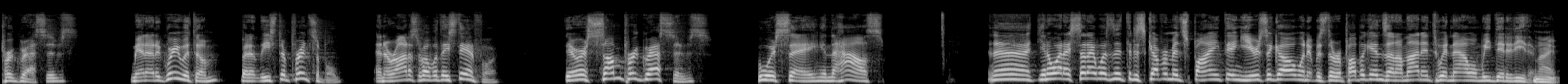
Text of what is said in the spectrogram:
progressives. May not agree with them, but at least they're principled and they're honest about what they stand for. There are some progressives who are saying in the House, nah, you know what? I said I wasn't into this government spying thing years ago when it was the Republicans, and I'm not into it now when we did it either. Right.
